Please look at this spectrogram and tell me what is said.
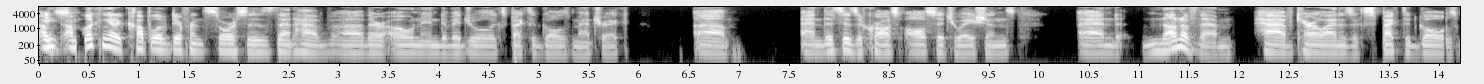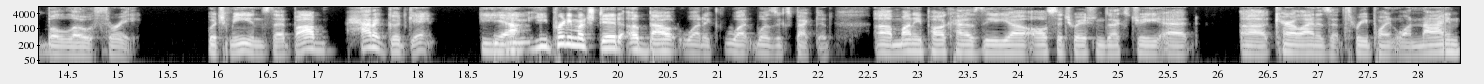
I'm, I'm looking at a couple of different sources that have uh, their own individual expected goals metric. Um, and this is across all situations. And none of them have Carolina's expected goals below three, which means that Bob had a good game. He, yeah. he, he pretty much did about what what was expected. Uh, Money Puck has the uh, all situations xG at uh, Carolina's at three point one nine.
